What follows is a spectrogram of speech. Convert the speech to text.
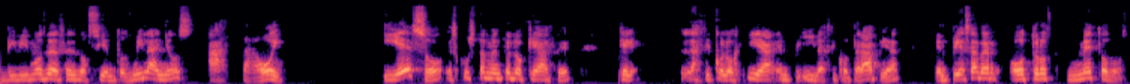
vivimos desde hace 200 mil años hasta hoy. Y eso es justamente lo que hace que la psicología y la psicoterapia empieza a ver otros métodos.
